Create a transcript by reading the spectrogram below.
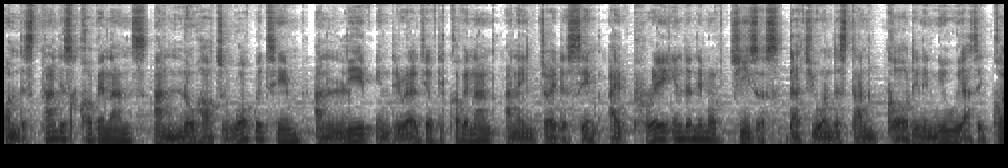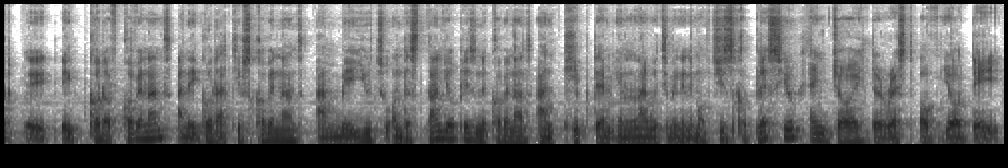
understand His covenants and know how to work with Him and live in the reality of the covenant and enjoy the same. I pray in the name of Jesus that you understand God in a new way as a God, a, a God of covenant and a God that keeps covenant. And may you to understand your place in the covenant and keep them in line with Him in the name of Jesus. God bless you. Enjoy the rest of your day.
